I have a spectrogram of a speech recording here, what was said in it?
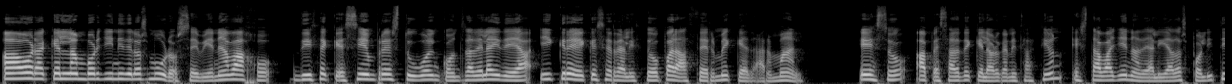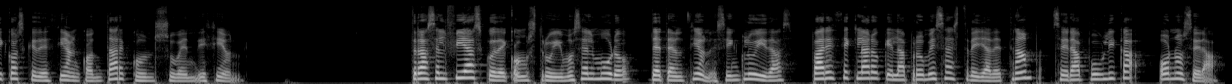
Ahora que el Lamborghini de los muros se viene abajo, dice que siempre estuvo en contra de la idea y cree que se realizó para hacerme quedar mal. Eso a pesar de que la organización estaba llena de aliados políticos que decían contar con su bendición. Tras el fiasco de construimos el muro, detenciones incluidas, parece claro que la promesa estrella de Trump será pública o no será.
